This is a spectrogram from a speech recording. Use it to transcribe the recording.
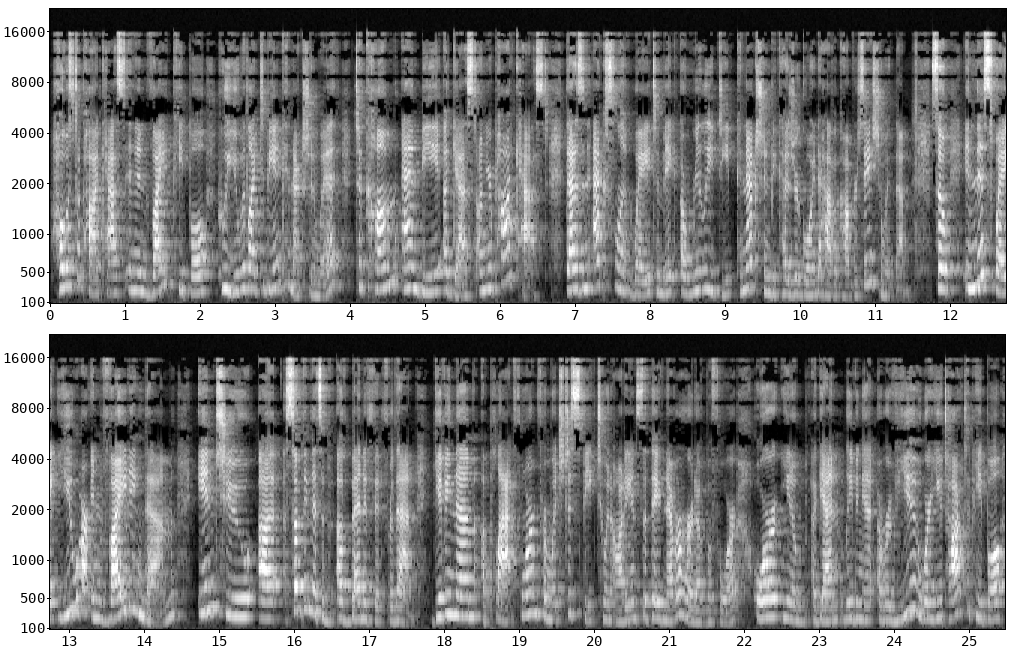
host a podcast and invite people who you would like to be in connection with to come and be a guest on your podcast. That is an excellent way to make a really deep connection because you're going to have a conversation with them. So in this way, you are inviting them into uh, something that's of benefit for them, giving them a platform from which to speak to an audience that they've never heard of before, or, you know, again, leaving a, a review where you talk to people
